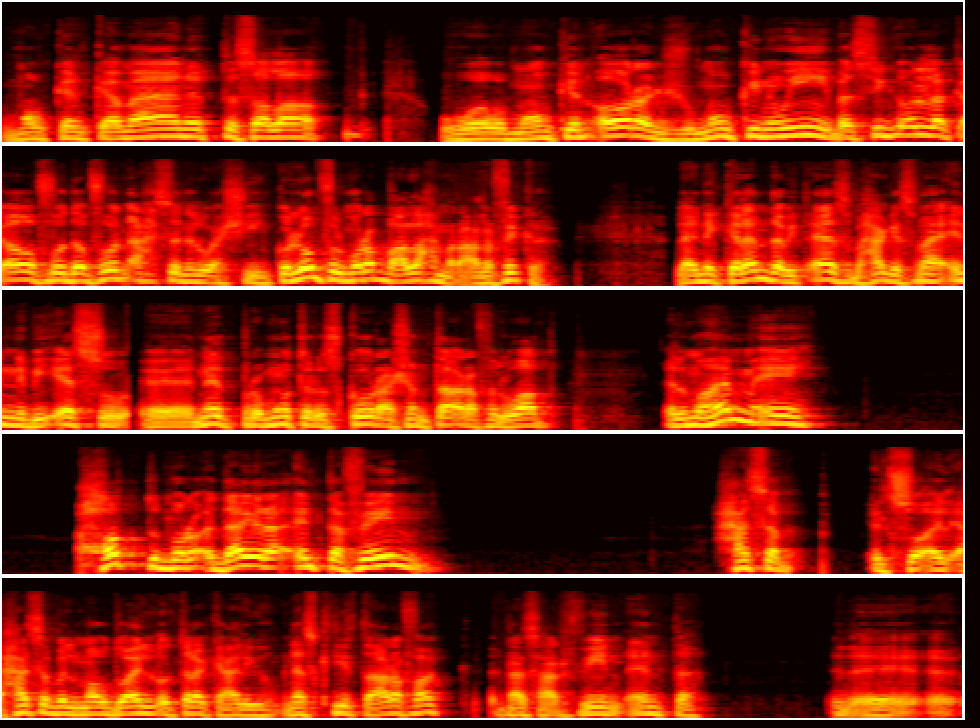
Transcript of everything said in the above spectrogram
وممكن كمان اتصالات وممكن أورنج وممكن وي بس يجي يقول لك آه فودافون أحسن الوحشين. كلهم في المربع الأحمر على فكرة. لأن الكلام ده بيتقاس بحاجة اسمها NPS Net Promoter Score عشان تعرف الوضع. المهم إيه؟ حط دايرة أنت فين حسب السؤال حسب الموضوعين اللي قلت لك عليهم. ناس كتير تعرفك ناس عارفين انت آه،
